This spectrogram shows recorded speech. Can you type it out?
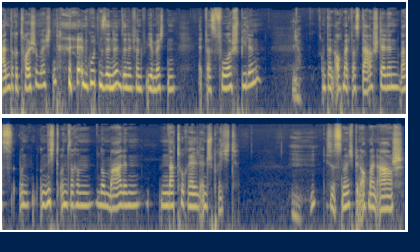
andere täuschen möchten, im guten Sinne, im Sinne von, wir möchten etwas vorspielen. Ja. Und dann auch mal etwas darstellen, was und, und nicht unserem normalen Naturell entspricht. Mhm. Dieses, ne, ich bin auch mein Arsch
